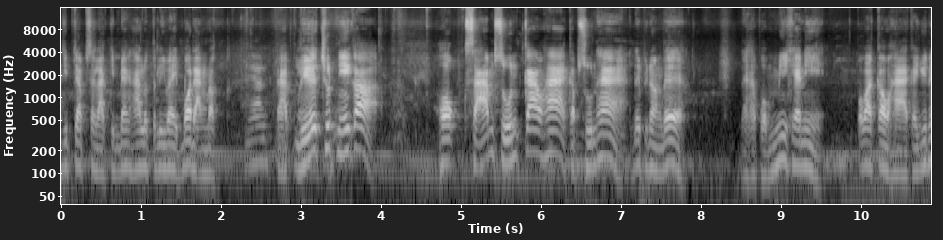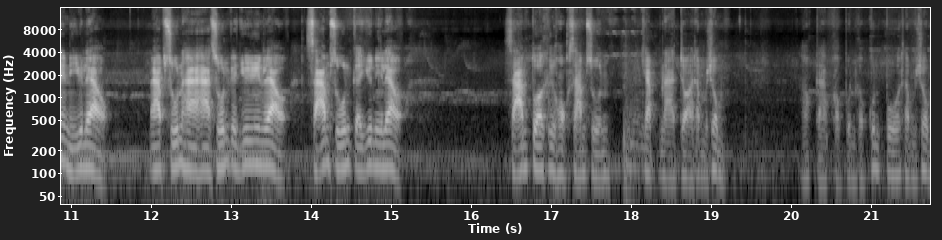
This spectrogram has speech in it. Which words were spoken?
หยิบจับสลากกินแบ่งหาลอตเตอรี่ไว้บ่ดังดอกงานนะครับหรือชุดนี้ก็หกสามศูนย์เก้าห้ากับศูนย์ห้าด้วยพี่น้องเด้อนะครับผมมีแค่นี้ เพราะว่าเก้าหากับยูในนี้อยู่แล้วนะครับศูนย์หาหาศูนย์กับยูนี่แล้วสามศูนย์กับยูนี่แล้วสามตัวคือหกสามศูนย์แคปหน้าจอท่านผู้ชม เอากราบขอบคุณขอบคุณปูท่านผู้ชม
